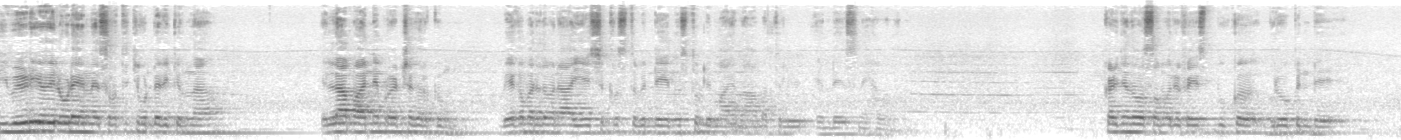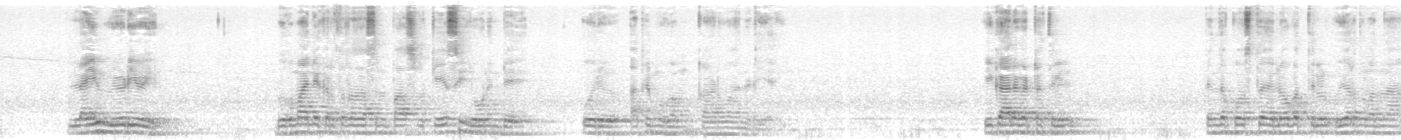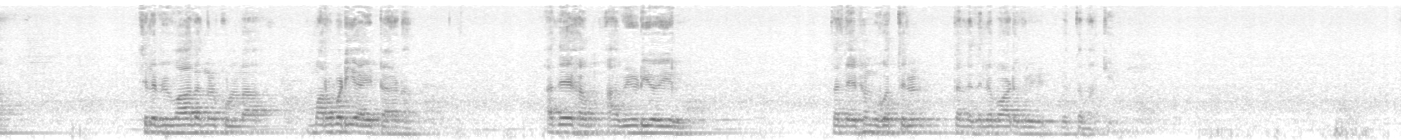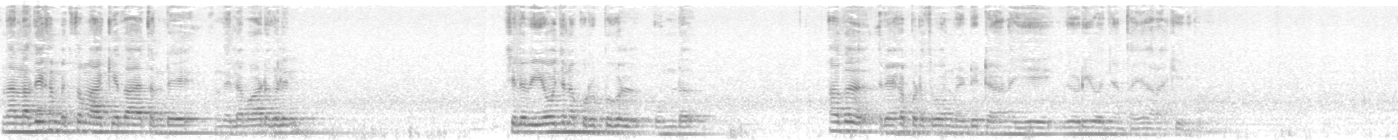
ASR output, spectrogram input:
ഈ വീഡിയോയിലൂടെ എന്നെ ശ്രദ്ധിച്ചുകൊണ്ടിരിക്കുന്ന എല്ലാ മാന്യപ്രേക്ഷകർക്കും വേഗമരുതവനായ യേശു ക്രിസ്തുവിന്റെ നിസ്തുല്യമായ നാമത്തിൽ എന്റെ സ്നേഹവും കഴിഞ്ഞ ദിവസം ഒരു ഫേസ്ബുക്ക് ഗ്രൂപ്പിന്റെ ലൈവ് വീഡിയോയിൽ ബഹുമാന്യ കർത്തദാസൻ പാസ്റ്റർ കെ സി ജോണിന്റെ ഒരു അഭിമുഖം കാണുവാനിടയായി. ഈ കാലഘട്ടത്തിൽ പെന്തക്കോസ്ത് ലോകത്തിൽ ഉയർന്നു വന്ന ചില വിവാദങ്ങൾക്കുള്ള മറുപടിയായിട്ടാണ് അദ്ദേഹം ആ വീഡിയോയിൽ തന്റെ അഭിമുഖത്തിൽ തന്റെ നിലപാടുകൾ വ്യക്തമാക്കി. എന്നാൽ അദ്ദേഹം വ്യക്തമാക്കിയതായ തന്റെ നിലപാടുകളിൽ ചില വിയോജന കുറിപ്പുകൾ ഉണ്ട്. അത് രേഖപ്പെടുത്തുവാൻ വേണ്ടിയിട്ടാണ് ഈ വീഡിയോ ഞാൻ തയ്യാറാക്കിയിരിക്കുന്നത്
